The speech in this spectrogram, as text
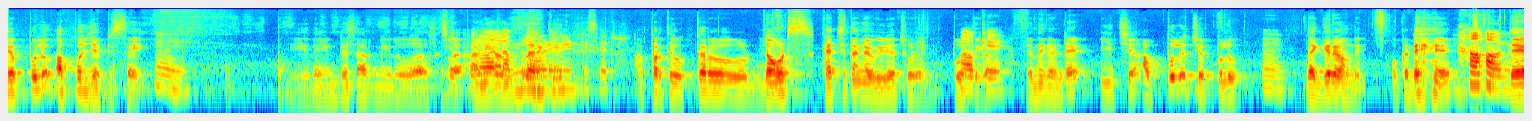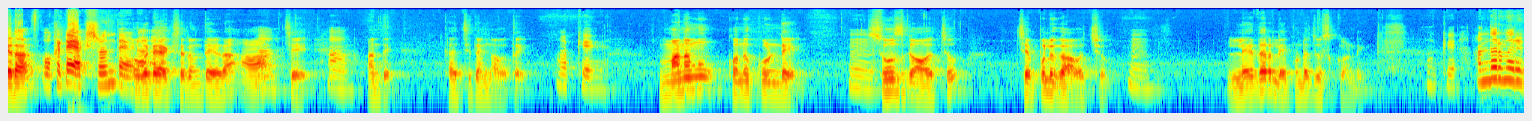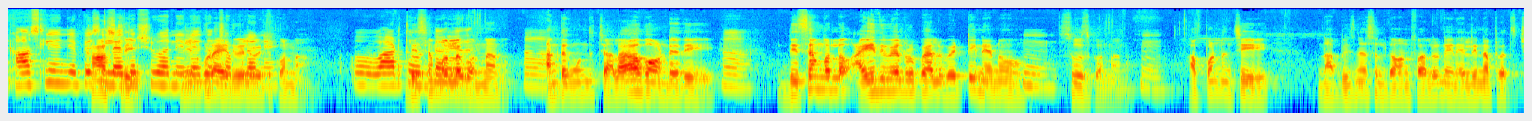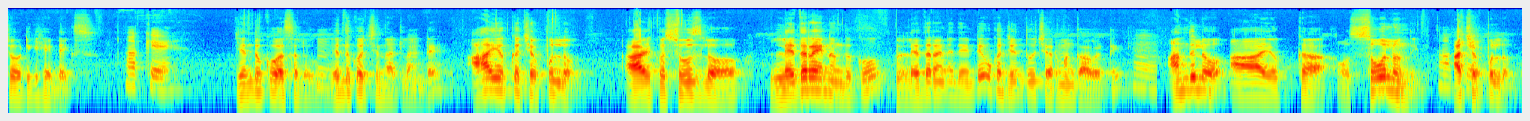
చెప్పులు అప్పులు చేపిస్తాయి. ఇదేంటి సార్ మీరు అసలు అని అందరికీ ప్రతి ఒక్కరు డౌట్స్ ఖచ్చితంగా వీడియో చూడండి పూర్తిగా. ఎందుకంటే ఈ అప్పులు చెప్పులు. దగ్గరే ఉంది. ఒకటే తేడా. ఒకటే అక్షరం తేడా. ఒకటే అక్షరం తేడా. ఆ చే. అంతే. ఖచ్చితంగా అవుతాయి. మనము కొనుక్కుండే. షూస్ కావచ్చు చెప్పులు కావచ్చు. లెదర్ లేకుండా చూసుకోండి. ఓకే. అందరు మరి కాస్ట్లీ అని చెప్పేసి లెదర్ షూ అని లెదర్ కూడా ఐదు వేలు చెప్పులు అని వాడుతూ డిసెంబర్లో. కొన్నాను. అంతకుముందు చాలా బాగుండేది. డిసెంబర్లో ఐదు వేల రూపాయలు పెట్టి నేను షూస్ కొన్నాను. అప్పటి నుంచి నా బిజినెస్ డౌన్ఫాల్ నేను వెళ్ళిన ప్రతి చోటికి హెడ్ ఎక్స్ ఓకే. ఎందుకు అసలు? ఎందుకు వచ్చింది అట్లా అంటే ఆ యొక్క చెప్పుల్లో ఆ యొక్క షూస్లో లెదర్ అయినందుకు లెదర్ అనేది ఏంటి? ఒక జంతువు చర్మం కాబట్టి అందులో ఆ యొక్క సోల్ ఉంది ఆ చెప్పుల్లో.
